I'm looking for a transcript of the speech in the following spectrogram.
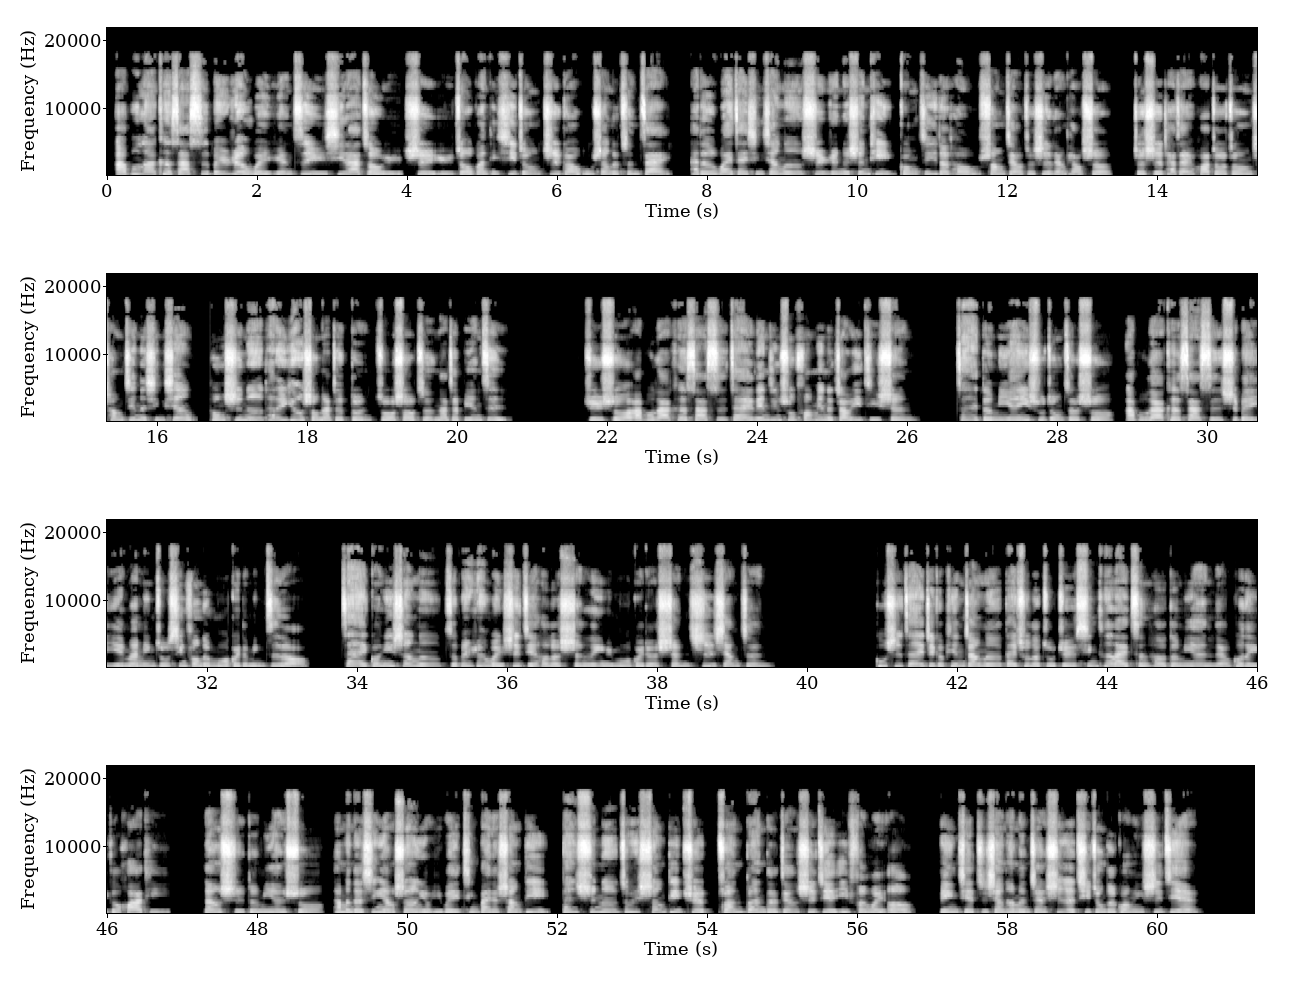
阿布拉克萨斯被认为源自于希腊咒语，是宇宙观体系中至高无上的存在。它的外在形象呢，是人的身体，公鸡的头，双脚则是两条蛇。这是他在画作中常见的形象。同时呢，他的右手拿着盾，左手则拿着鞭子。据说阿布拉克萨斯在炼金术方面的造诣极深。在德米安一书中则说，阿布拉克萨斯是被野蛮民族信奉的魔鬼的名字哦。在广义上呢，则被认为是结合了神灵与魔鬼的神事象征。故事在这个篇章呢，带出了主角辛克莱曾和德米安聊过的一个话题，当时德米安说，他们的信仰上有一位敬拜的上帝，但是呢，这位上帝却专断地将世界一分为二，并且只向他们展示了其中的光明世界。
